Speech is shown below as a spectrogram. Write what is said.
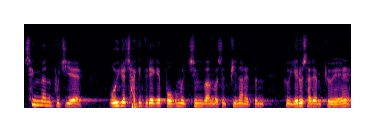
생면부지에 오히려 자기들에게 복음을 증거한 것을 비난했던 그 예루살렘 교회에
